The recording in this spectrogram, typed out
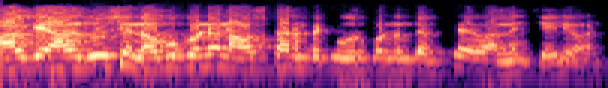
వాళ్ళకి వాళ్ళని చూసి నవ్వుకుంటే నమస్కారం పెట్టి ఊరుకుంటుంది తప్పితే వాళ్ళని చేయలేమండి.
